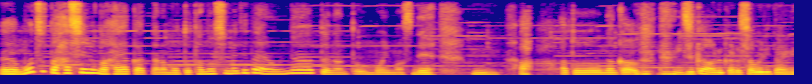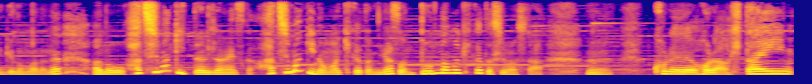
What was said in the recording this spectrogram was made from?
た。うん、もうちょっと走るの早かったらもっと楽しめてたやろうなってなんて思いますね。うん。あ、あとなんか時間あるから喋りたいねんけどまだね。あの、鉢巻きってあるじゃないですか。鉢巻きの巻き方皆さんどんな巻き方しました？うん。これほら、額、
